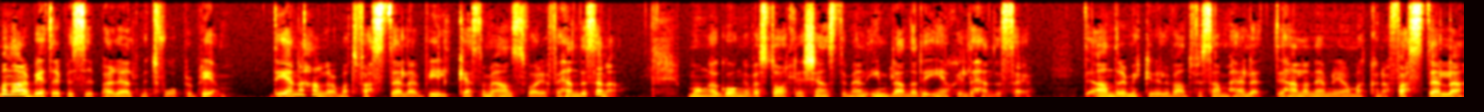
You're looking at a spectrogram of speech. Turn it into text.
Man arbetar i princip parallellt med två problem. Det ena handlar om att fastställa vilka som är ansvariga för händelserna. Många gånger var statliga tjänstemän inblandade i enskilda händelser. Det andra är mycket relevant för samhället. Det handlar nämligen om att kunna fastställa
